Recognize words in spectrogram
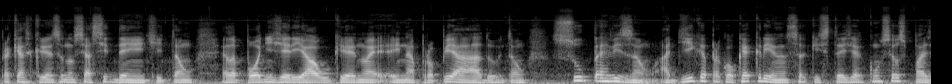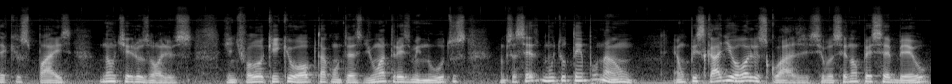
para que a criança não se acidente. Então, ela pode ingerir algo que não é inapropriado. Então, supervisão. A dica para qualquer criança que esteja com seus pais é que os pais não tirem os olhos. A gente falou aqui que o óbito acontece de 1 a 3 minutos, não precisa ser muito tempo não. É um piscar de olhos quase. Se você não percebeu,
